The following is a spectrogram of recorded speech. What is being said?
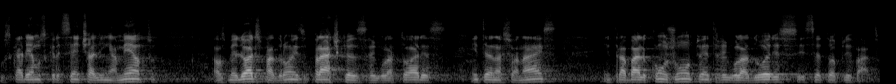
Buscaremos crescente alinhamento aos melhores padrões e práticas regulatórias internacionais em trabalho conjunto entre reguladores e setor privado.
